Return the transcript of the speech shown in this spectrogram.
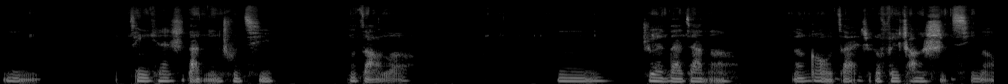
嗯，今天是大年初七，不早了。嗯，祝愿大家呢，能够在这个非常时期呢，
